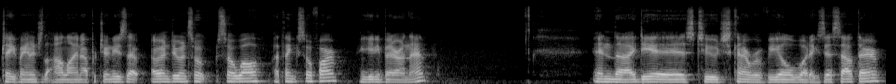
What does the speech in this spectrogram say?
take advantage of the online opportunities that I've been doing so so well, I think so far, and getting better on that. And the idea is to just kind of reveal what exists out there.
